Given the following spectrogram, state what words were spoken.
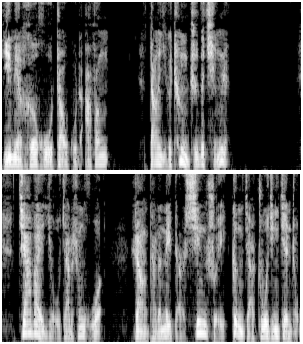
一面呵护照顾着阿芳，当一个称职的情人。家外有家的生活，让他的那点薪水更加捉襟见肘。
